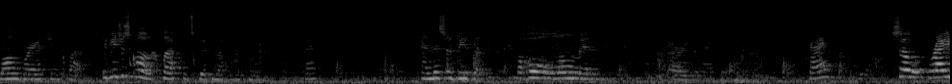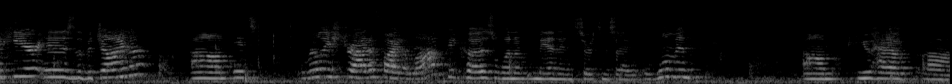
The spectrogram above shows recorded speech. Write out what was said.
long branching clefts. If you just call it a cleft, it's good enough with me. Okay, and this would be the, the whole lumen area right here. Okay, so right here is the vagina. Um, it's really stratified a lot because when a man inserts inside a woman, um, you have uh,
